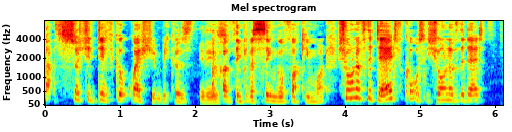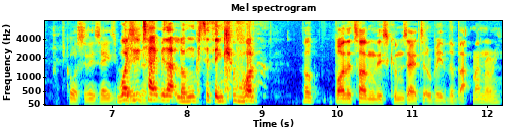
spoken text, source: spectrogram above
That's such a difficult question because It I can't think of a single fucking one. Shaun of the Dead, of course, it's Shaun of the Dead. Of course, it is easy. Why did it take me that long to think of one? Well, by the time this comes out, it'll be the Batman, right?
